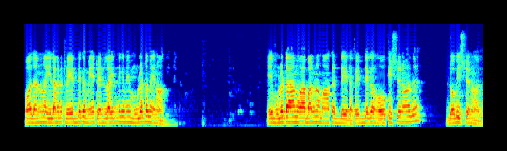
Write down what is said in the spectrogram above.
ඔයා දන්නවා ඊළඟට ට්‍රේඩ් එක මේ ට්‍රෙන්ඩ් ලයින් එක මේ මුලටම එනවා කියන එක. ඒ මුලට ආවම ඔයා බලනවා මාකට් ඩේටා ෆෙඩ් එක හෝකිෂ් වෙනවද? ඩොවිෂ් වෙනවද?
